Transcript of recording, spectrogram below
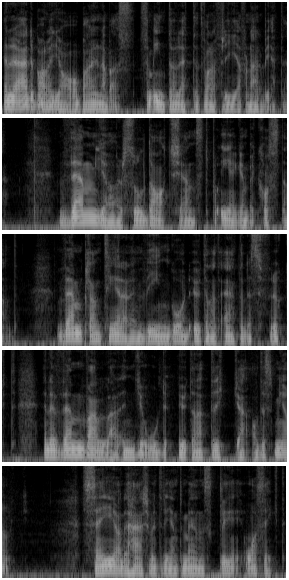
Eller är det bara jag och Barnabas som inte har rätt att vara fria från arbete? Vem gör soldattjänst på egen bekostnad? Vem planterar en vingård utan att äta dess frukt? Eller vem vallar en jord utan att dricka av dess mjölk? Säger jag det här som ett rent mänsklig åsikt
